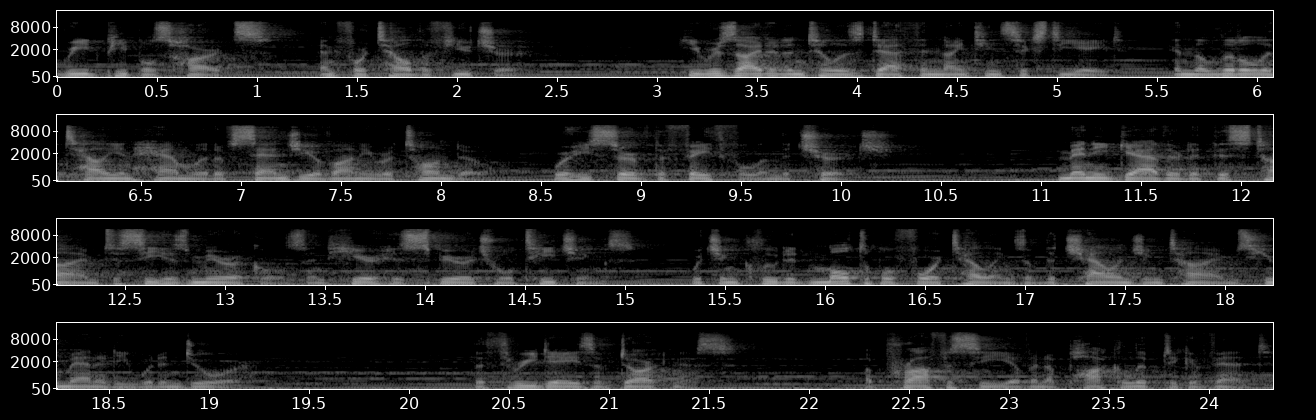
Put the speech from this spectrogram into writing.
read people's hearts, and foretell the future. He resided until his death in 1968 in the little Italian hamlet of San Giovanni Rotondo, where he served the faithful in the church. Many gathered at this time to see his miracles and hear his spiritual teachings, which included multiple foretellings of the challenging times humanity would endure. The Three Days of Darkness, a prophecy of an apocalyptic event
